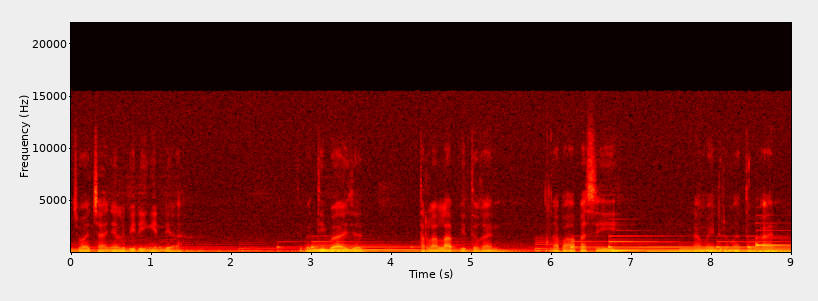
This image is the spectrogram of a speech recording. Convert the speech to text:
Cuacanya lebih dingin dia. Tiba-tiba aja terlelap gitu kan. nggak apa-apa sih. Namanya di rumah Tuhan.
